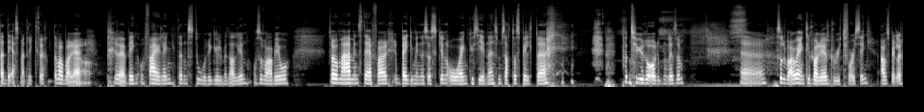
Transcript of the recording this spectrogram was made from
det, er det som er trikset. Det var bare Ja. prøving og feiling til den store gullmedaljen. Og så var vi jo Det var jo meg, min stefar, begge mine søsken og en kusine som satt og spilte på tur og orden, liksom. Eh, så det var jo egentlig bare brute forcing av spillet.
